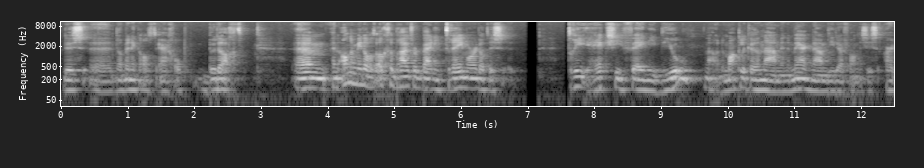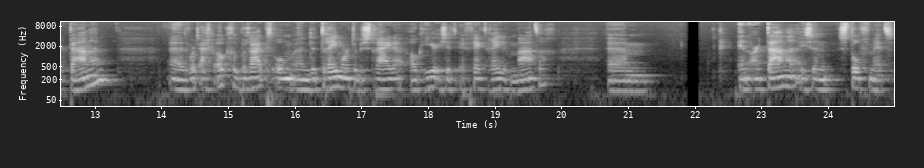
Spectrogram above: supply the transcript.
Dus uh, daar ben ik altijd erg op bedacht. Um, een ander middel wat ook gebruikt wordt bij die tremor, dat is trihexyphenidyl. Nou, de makkelijkere naam en de merknaam die daarvan is, is Artane. Uh, het wordt eigenlijk ook gebruikt om uh, de tremor te bestrijden. Ook hier is het effect redelijk matig. Um, en artane is een stof met,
